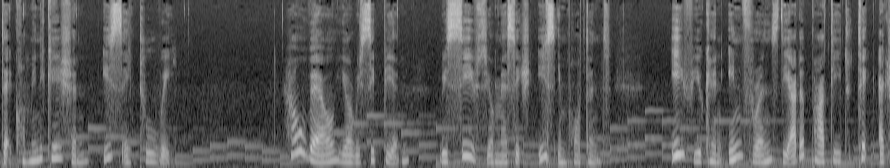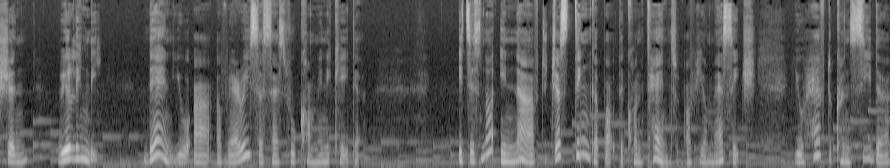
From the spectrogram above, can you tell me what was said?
that communication is a two way. How well your recipient receives your message is important. If you can influence the other party to take action willingly, then you are a very successful communicator. It is not enough to just think about the content of your message. You have to consider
